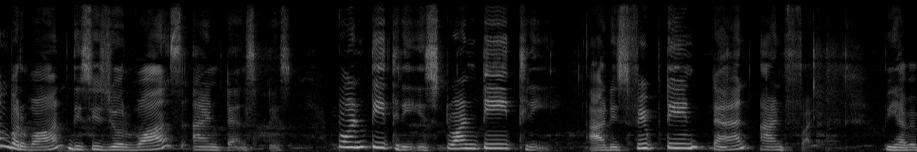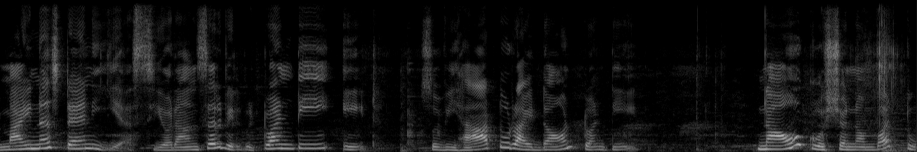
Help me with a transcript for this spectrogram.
number 1, this is your ones and tens place. 23 is 23, add is 15, 10 and 5. We have a minus 10, yes, your answer will be 28. So we have to write down 28. Now question number 2.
